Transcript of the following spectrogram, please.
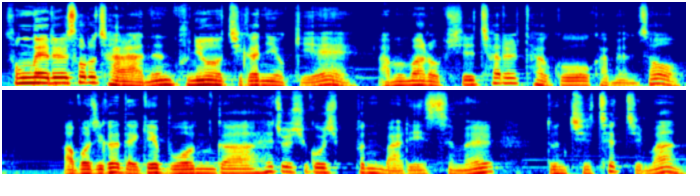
속내를 서로 잘 아는 부녀 지간이었기에 아무 말 없이 차를 타고 가면서 아버지가 내게 무언가 해주시고 싶은 말이 있음을 눈치챘지만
